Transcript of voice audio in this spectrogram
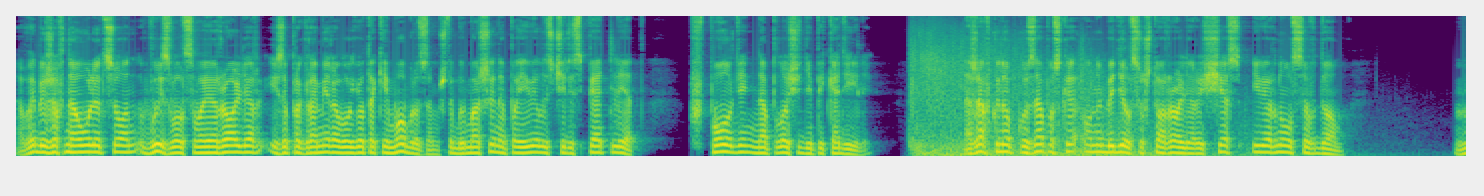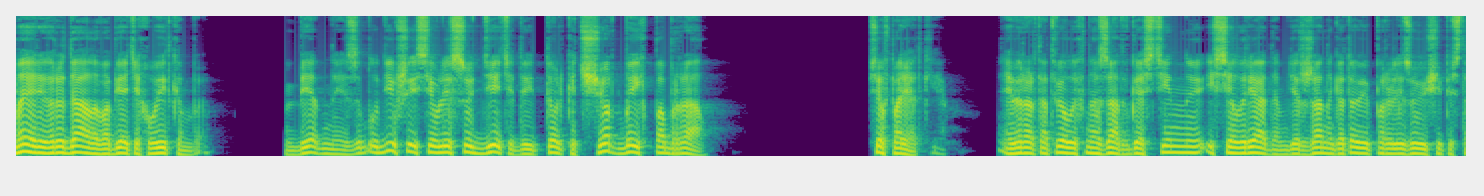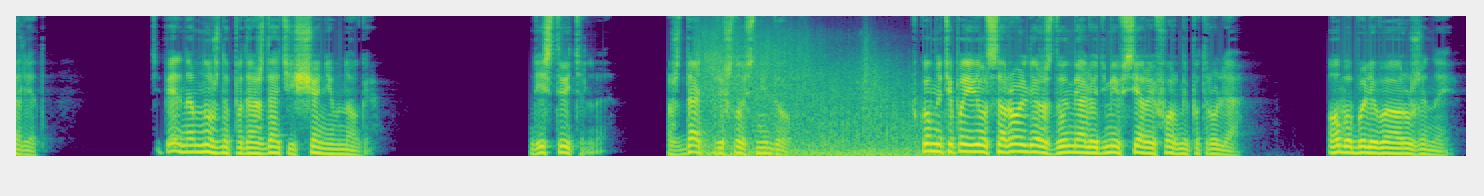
Выбежав на улицу, он вызвал свой роллер и запрограммировал его таким образом, чтобы машина появилась через пять лет, в полдень на площади Пикадилли. Нажав кнопку запуска, он убедился, что роллер исчез и вернулся в дом. Мэри рыдала в объятиях Уиткомба. Бедные, заблудившиеся в лесу дети, да и только черт бы их побрал. Все в порядке. Эверард отвел их назад в гостиную и сел рядом, держа на готове парализующий пистолет. Теперь нам нужно подождать еще немного. Действительно, ждать пришлось недолго. В комнате появился роллер с двумя людьми в серой форме патруля. Оба были вооружены.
